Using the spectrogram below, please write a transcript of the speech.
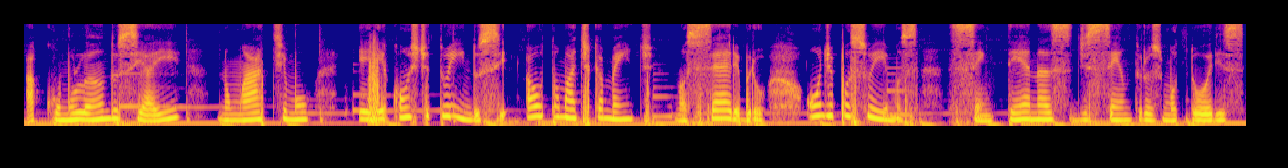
acumulando-se aí num átimo e reconstituindo-se automaticamente no cérebro, onde possuímos centenas de centros motores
